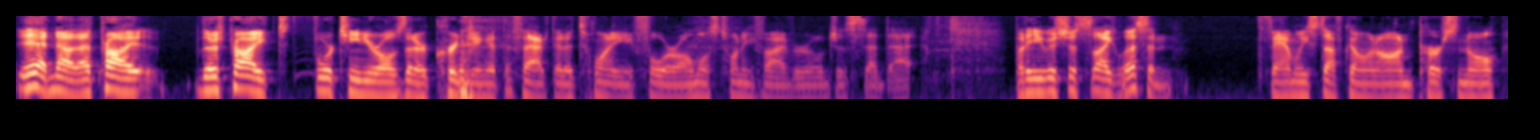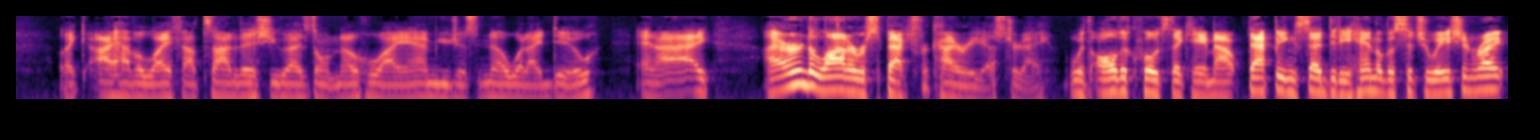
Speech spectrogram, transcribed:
Yeah, no, that's probably there's probably 14 year olds that are cringing at the fact that a 24, almost 25 year old just said that. But he was just like, listen, family stuff going on, personal. Like I have a life outside of this. You guys don't know who I am. You just know what I do. And I I earned a lot of respect for Kyrie yesterday with all the quotes that came out. That being said, did he handle the situation right?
